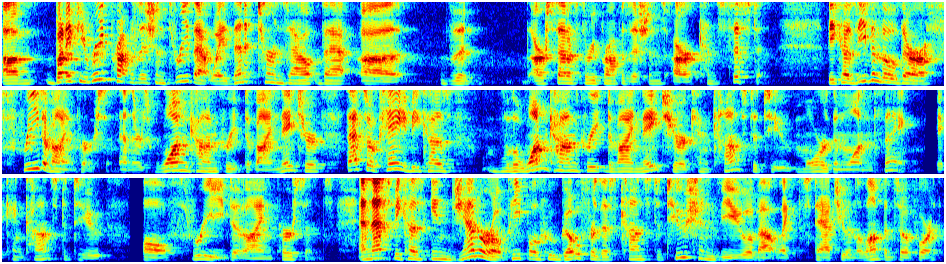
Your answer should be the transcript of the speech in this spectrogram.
Um, but if you read Proposition 3 that way, then it turns out that uh, the our set of three propositions are consistent. Because even though there are three divine person and there's one concrete divine nature, that's okay because the one concrete divine nature can constitute more than one thing. It can constitute all three divine persons. And that's because, in general, people who go for this constitution view about like the statue and the lump and so forth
